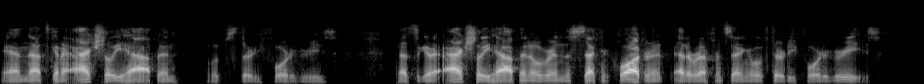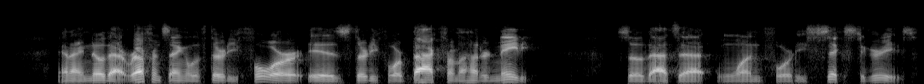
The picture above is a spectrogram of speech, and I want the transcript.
And that's going to actually happen, whoops, 34 degrees. That's going to actually happen over in the second quadrant at a reference angle of 34 degrees. And I know that reference angle of 34 is 34 back from 180. So that's at 146 degrees.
